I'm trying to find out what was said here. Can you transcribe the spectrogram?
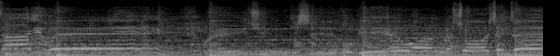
再会。说声真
